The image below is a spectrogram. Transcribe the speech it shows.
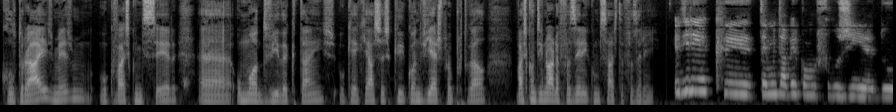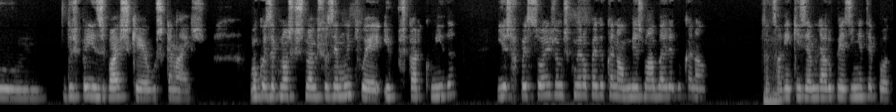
culturais mesmo, o que vais conhecer, eh, o modo de vida que tens, o que é que achas que quando vieres para Portugal vais continuar a fazer e começaste a fazer aí? Eu diria que tem muito a ver com a morfologia do, dos Países Baixos, que é os canais. Uma coisa que nós costumamos fazer muito é ir buscar comida e as refeições vamos comer ao pé do canal, mesmo à beira do canal. Portanto, se Uhum. alguém quiser molhar o pezinho, até pode.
